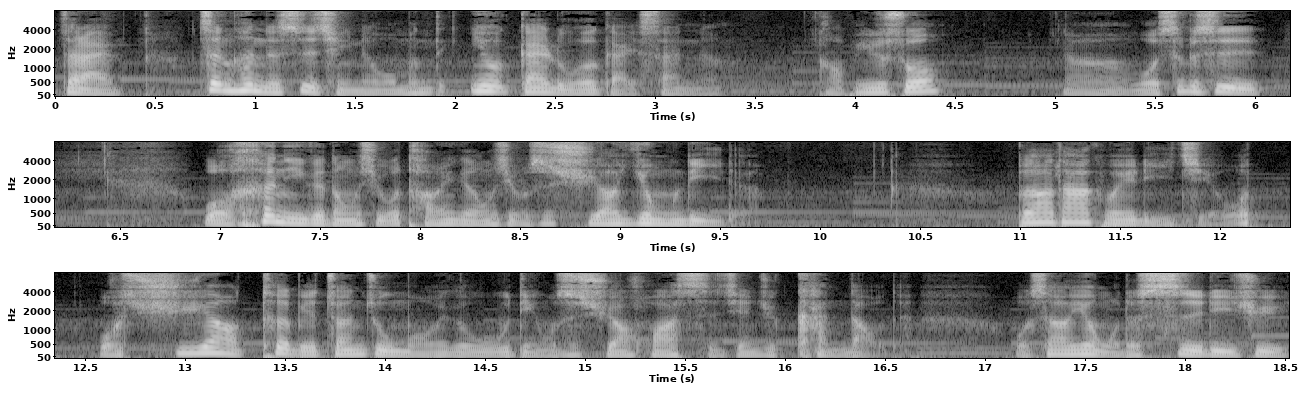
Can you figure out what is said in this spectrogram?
再来憎恨的事情呢？我们又该如何改善呢？好，比如说，嗯，我是不是我恨一个东西，我讨厌一个东西，我是需要用力的？不知道大家可不可以理解我？我需要特别专注某一个屋顶，我是需要花时间去看到的。我是要用我的视力去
